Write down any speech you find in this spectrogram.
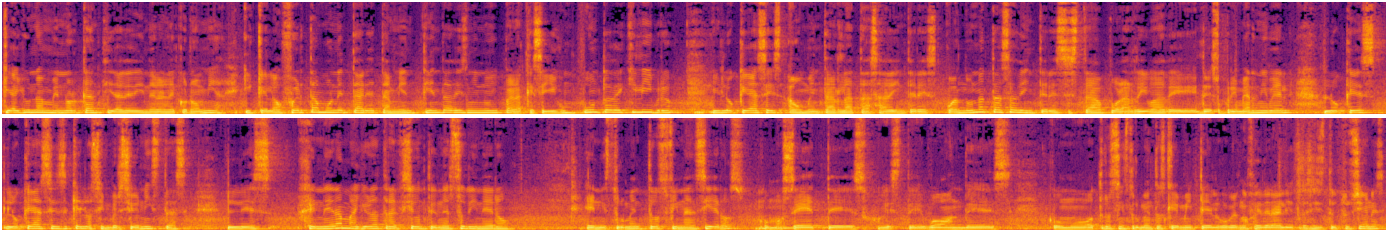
que hay una menor cantidad de dinero en la economía y que la oferta monetaria también tiende a disminuir para que se llegue a un punto de equilibrio y lo que hace es aumentar la tasa de interés. Cuando una tasa de interés está por arriba de, de su primer nivel, lo que, es, lo que hace es que los inversionistas les genera mayor atracción tener su dinero en instrumentos financieros como CETES, este, bondes, como otros instrumentos que emite el gobierno federal y otras instituciones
